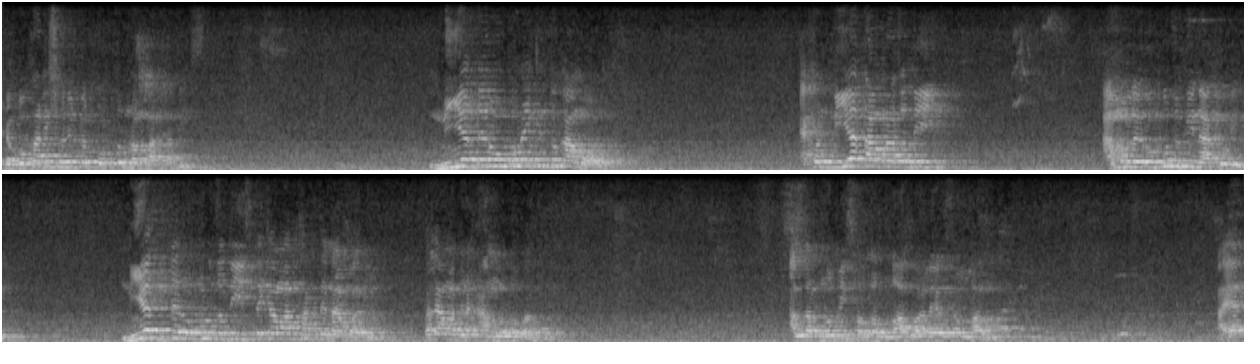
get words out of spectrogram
এটা বোখারি শরীফের প্রথম নাম্বার হাদিস। নিয়াতের উপরেই কিন্তু কামল। এখন নিয়াত আমরা যদি আমলের উপযোগী না করি, নিয়তের উপর যদি ইস্তেকামাত থাকতে না পারি, তাহলে আমাদের আমলও বাড়বে। আল্লাহ নবী সাল্লাল্লাহু আলাইহি সাল্লাম আয়াত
